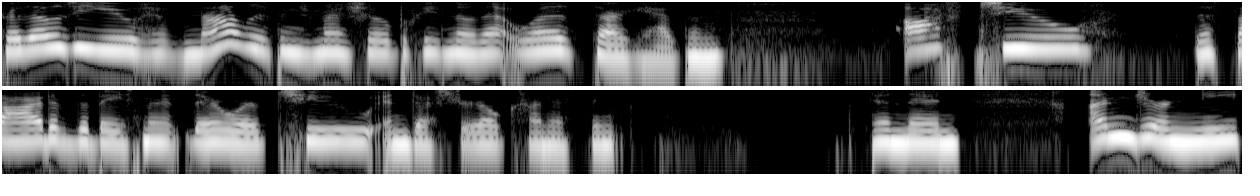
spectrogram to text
For those of you who have not listened to my show, please know that was sarcasm. Off to the side of the basement, there were two industrial kind of sinks. And then underneath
